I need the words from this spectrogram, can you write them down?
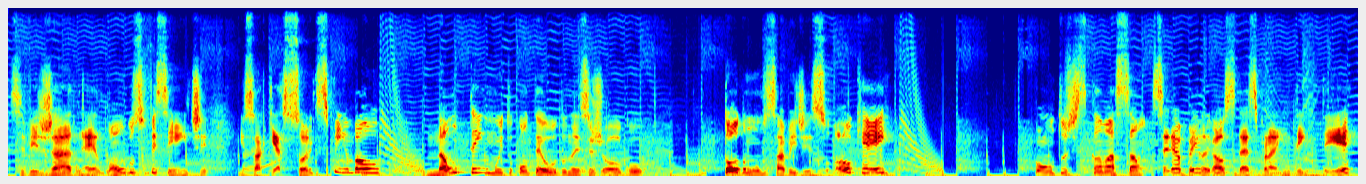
Esse vídeo já é longo o suficiente. Isso aqui é Sonic Spinball. Não tem muito conteúdo nesse jogo. Todo mundo sabe disso. Ok. Pontos de exclamação. Seria bem legal se desse pra entender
